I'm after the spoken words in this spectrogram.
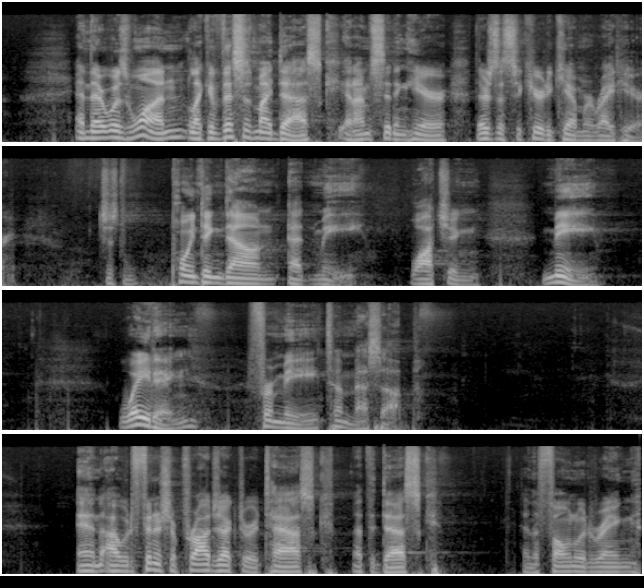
and there was one, like if this is my desk and I'm sitting here, there's a security camera right here, just pointing down at me, watching me, waiting for me to mess up. And I would finish a project or a task at the desk, and the phone would ring,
